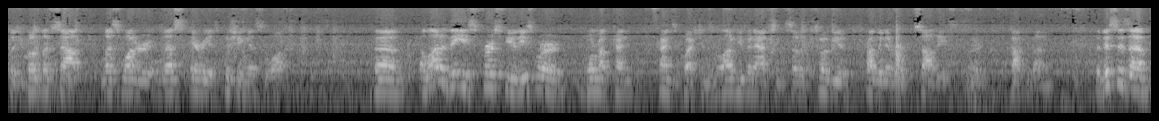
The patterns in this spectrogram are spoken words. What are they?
So as your boat lifts out, less water, less area is pushing against the water. The, a lot of these first few, these were warm-up kind, kinds of questions, and a lot of you have been absent, so some of you probably never saw these or talked about them. But this is a,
